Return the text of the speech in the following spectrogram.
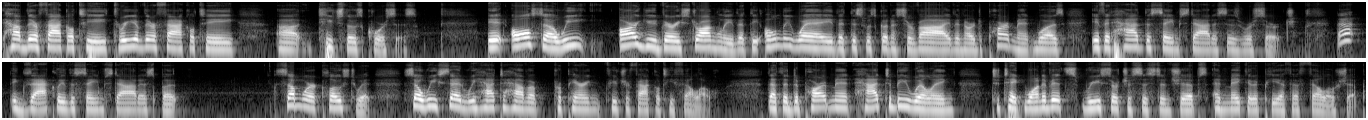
have their faculty, three of their faculty, uh, teach those courses. It also, we argued very strongly that the only way that this was going to survive in our department was if it had the same status as research. Not exactly the same status, but somewhere close to it. So we said we had to have a preparing future faculty fellow, that the department had to be willing to take one of its research assistantships and make it a PFF fellowship.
